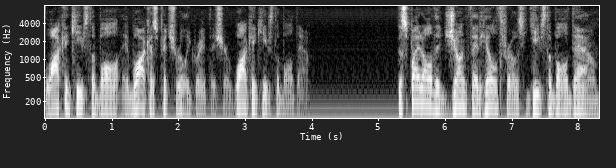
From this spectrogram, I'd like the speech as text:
Wacha keeps the ball. Wacha's pitched really great this year. Wacha keeps the ball down. Despite all the junk that Hill throws, he keeps the ball down,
